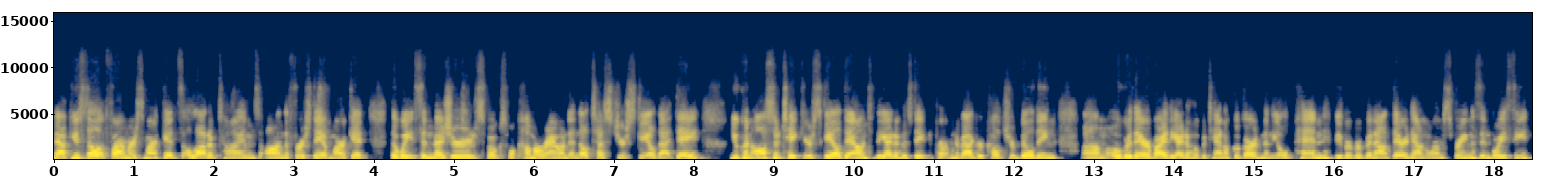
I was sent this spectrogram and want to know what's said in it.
Now, if you sell at farmers markets, a lot of times on the first day of market, the weights and measures folks will come around and they'll test your scale that day. You can also take your scale down to the Idaho State Department of Agriculture building um, over there by the Idaho Botanical Garden and the old pen, if you've ever been out there down Warm Springs in Boise.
